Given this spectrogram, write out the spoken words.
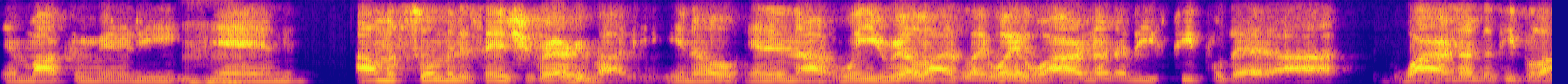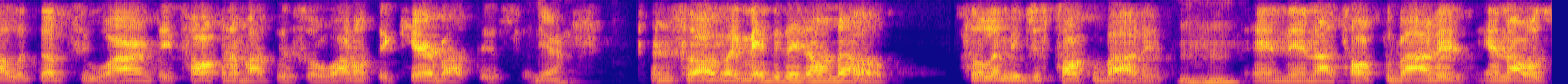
in my community. Mm-hmm. And I'm assuming it's an issue for everybody, you know. And then I, when you realize, like, wait, why are none of these people that I why are none of the people I look up to, why aren't they talking about this or why don't they care about this? And, yeah. and so I was like, maybe they don't know. So let me just talk about it. Mm-hmm. And then I talked about it and I was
